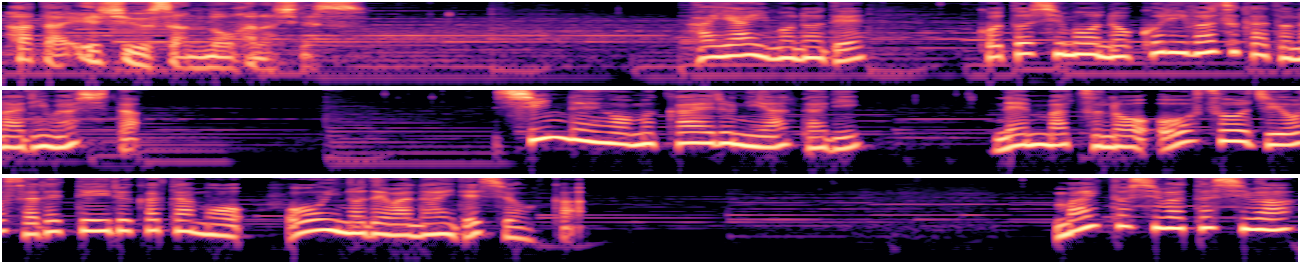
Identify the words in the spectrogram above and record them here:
畑恵修さんのお話です。早いもので今年も残りわずかとなりました。新年を迎えるにあたり年末の大掃除をされている方も多いのではないでしょうか。毎年私は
